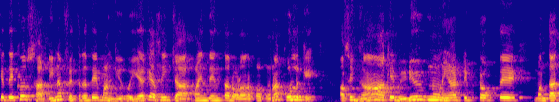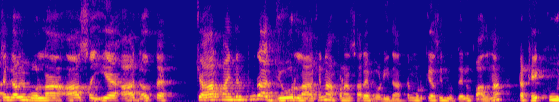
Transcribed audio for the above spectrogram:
ਕਿ ਦੇਖੋ ਸਾਡੀ ਨਾ ਫਿਤਰਤ ਇਹ ਬਣ ਗਈ ਹੋਈ ਹੈ ਕਿ ਅਸੀਂ 4-5 ਦਿਨ ਤਾਂ ਰੌਲਾ ਰੱਪਾ ਪਾਉਣਾ ਖੁੱਲ ਕੇ। ਅਸੀਂ ਗਾਂ ਆ ਕੇ ਵੀਡੀਓ ਵੀ ਬਣਾਉਣੀ ਆ ਟਿਕਟੌਕ ਤੇ ਮੰਦਾ ਚੰਗਾ ਵੀ ਬੋਲਣਾ ਆ ਸਹੀ ਹੈ ਆ ਗਲਤ ਹੈ। 4-5 ਦਿਨ ਪੂਰਾ ਜ਼ੋਰ ਲਾ ਕੇ ਨਾ ਆਪਣਾ ਸਾਰੇ ਬੋਡੀ ਦਾ ਤੇ ਮੁੜ ਕੇ ਅਸੀਂ ਮੁੱਦੇ ਨੂੰ ਪਾ ਦੇਣਾ ਠੱਠੇ ਖੂਹ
